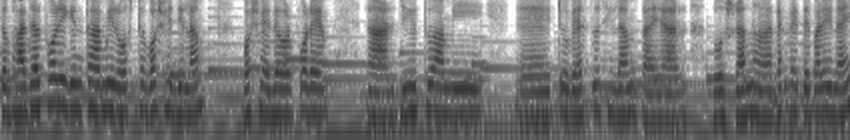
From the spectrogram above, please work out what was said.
তো ভাজার পরে কিন্তু আমি রোস্টটা বসাই দিলাম। বসাই দেওয়ার পরে, আর যেহেতু আমি একটু ব্যস্ত ছিলাম, তাই আর রোস্ট রান্না দেখাইতে পারি নাই।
